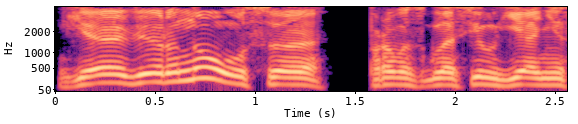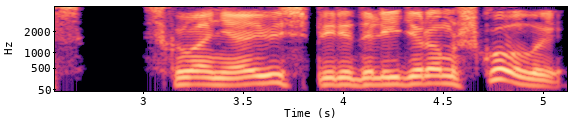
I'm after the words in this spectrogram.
«Я вернулся!» — провозгласил Янис. «Склоняюсь перед лидером школы».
